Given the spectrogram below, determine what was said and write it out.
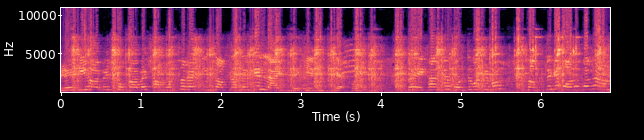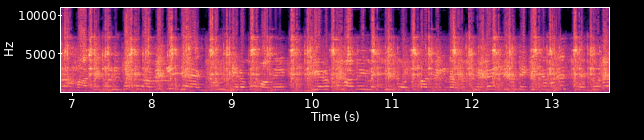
রেডি হবে শোকাবে সমস্তটা কিন্তু আপনাদেরকে লাইভ দেখিয়ে দিচ্ছি এখন। তো এখান থেকে বলতে পারি এবং সব থেকে বড় কথা আমরা হাতে তৈরি করতে হবে কি যে একদম যেরকম হবে সেরকম ভাবে মেশিন করতে পারবে কিনা তো সেটাই কিন্তু দেখিয়ে দেবো যে চোদ্দটা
